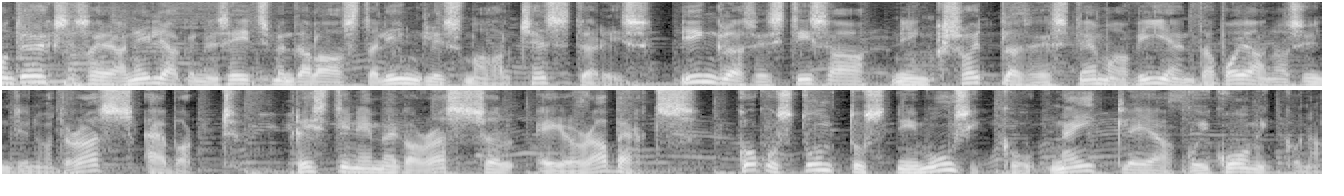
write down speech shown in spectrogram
tuhande üheksasaja neljakümne seitsmendal aastal Inglismaal Chesteris inglasest isa ning šotlasest ema viienda pojana sündinud Russ Abbott, ristinimega Russell A. Roberts, kogus tuntust nii muusiku, näitleja kui koomikuna.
